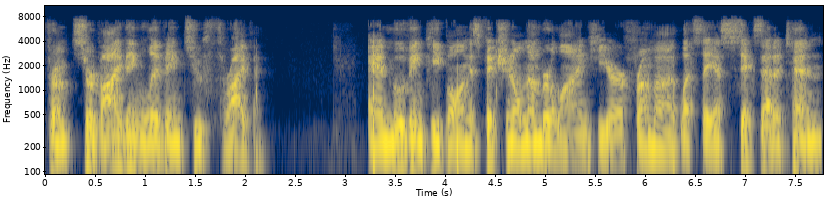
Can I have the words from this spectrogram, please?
from surviving, living to thriving. And moving people on this fictional number line here from a let's say a 6 out of 10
